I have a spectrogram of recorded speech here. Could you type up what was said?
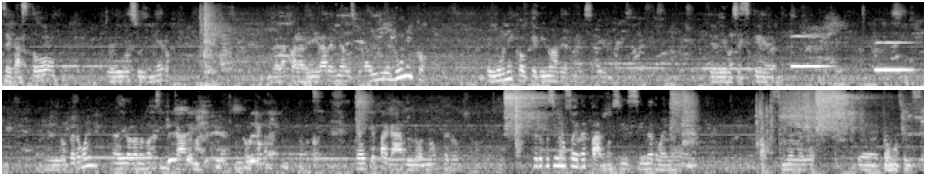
Se gastó, yo digo, su dinero. Para venir a verme al hospital. Y el único, el único que vino a verme, te digo, es que le digo, pero bueno, le digo, a lo mejor es mi karma. que hay que pagarlo, ¿no? Pero, pero pues sí no soy de palo, sí, sí me duele. Eh, ¿cómo se dice?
